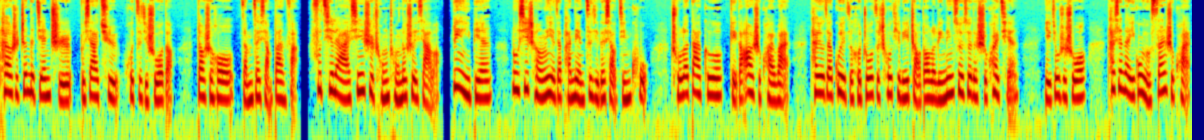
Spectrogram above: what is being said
他要是真的坚持不下去，会自己说的。到时候咱们再想办法。夫妻俩心事重重的睡下了。另一边，陆西城也在盘点自己的小金库。除了大哥给的二十块外，他又在柜子和桌子抽屉里找到了零零碎碎的十块钱。也就是说，他现在一共有三十块。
